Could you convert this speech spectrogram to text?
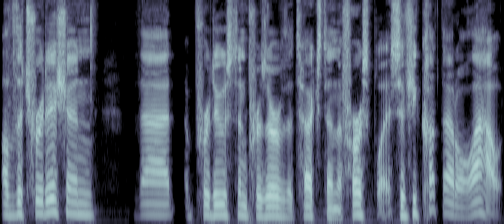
of the tradition that produced and preserved the text in the first place. If you cut that all out,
